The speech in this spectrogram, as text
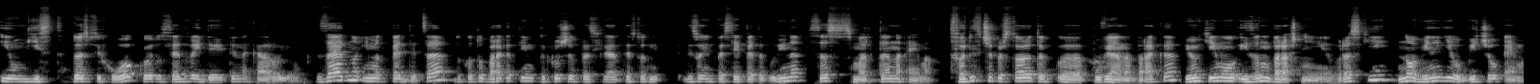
юнгист, т.е. психолог, който следва идеите на Карл Юнг. Заедно имат пет деца, докато бракът им приключва през 1955 година с смъртта на Ема. Твърди се, че през втората половина на брака Юнг е имал извънбрачни връзки, но винаги е обичал Ема.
